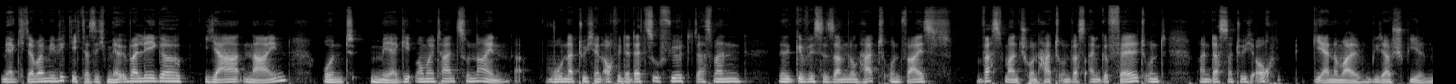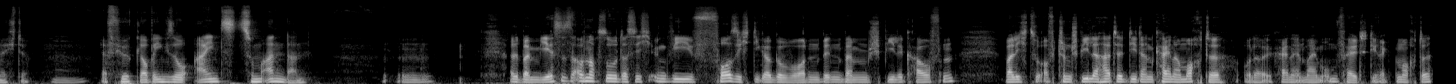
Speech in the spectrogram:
merke ich da bei mir wirklich, dass ich mehr überlege, ja, nein. Und mehr geht momentan zu nein. Wo natürlich dann auch wieder dazu führt, dass man eine gewisse Sammlung hat und weiß, was man schon hat und was einem gefällt und man das natürlich auch gerne mal wieder spielen möchte. Mhm. Da führt, glaube ich, irgendwie so eins zum anderen. Mhm. Also bei mir ist es auch noch so, dass ich irgendwie vorsichtiger geworden bin beim Spiele kaufen, weil ich zu oft schon Spiele hatte, die dann keiner mochte oder keiner in meinem Umfeld direkt mochte,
